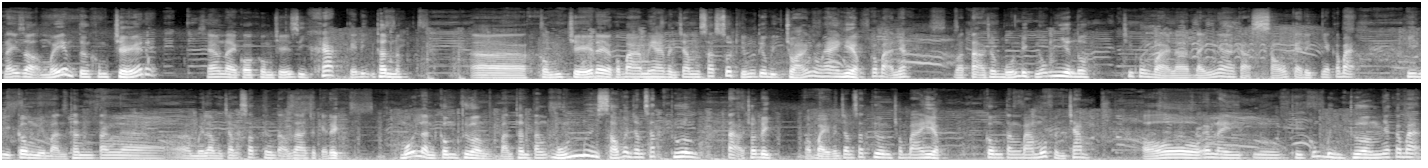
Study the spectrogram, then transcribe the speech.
Nãy giờ mấy em tướng khống chế đấy. Xem này có khống chế gì khác cái định thân không? À, khống chế đây là có 32% xác suất khiến mục tiêu bị choáng trong hai hiệp các bạn nhé. Và tạo cho bốn địch ngẫu nhiên thôi chứ không phải là đánh à, cả 6 kẻ địch nha các bạn. Khi bị công thì bản thân tăng à, à, 15% sát thương tạo ra cho kẻ địch. Mỗi lần công thường, bản thân tăng 46% sát thương tạo cho địch và 7% sát thương trong 3 hiệp, công tăng 31%. Ồ, oh, em này thì cũng bình thường nha các bạn.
